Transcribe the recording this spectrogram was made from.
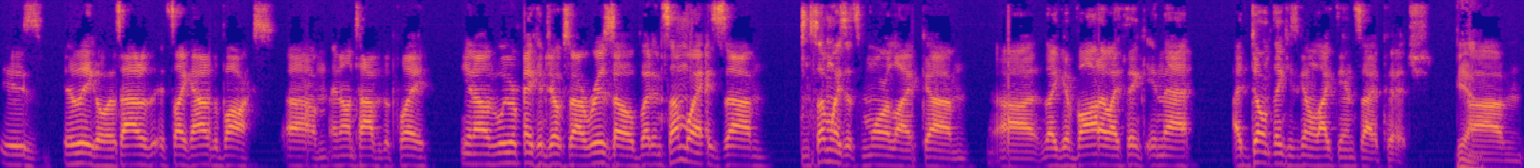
is illegal. It's out of it's like out of the box um, and on top of the plate. You know, we were making jokes about Rizzo, but in some ways, um, in some ways, it's more like um, uh, like Votto. I think in that I don't think he's going to like the inside pitch. Yeah. Um,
